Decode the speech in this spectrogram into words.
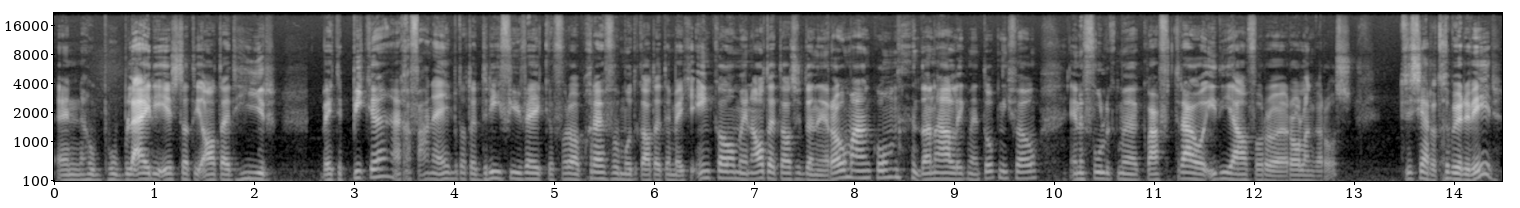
En hoe, hoe blij hij is dat hij altijd hier weet te pieken. Hij gaf aan, nee, ik moet altijd drie, vier weken vooral op gravel moet ik altijd een beetje inkomen. En altijd als ik dan in Rome aankom, dan haal ik mijn topniveau. En dan voel ik me qua vertrouwen ideaal voor eh, Roland Garros. Dus ja, dat gebeurde weer.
